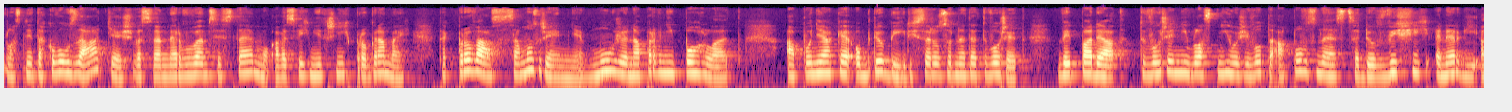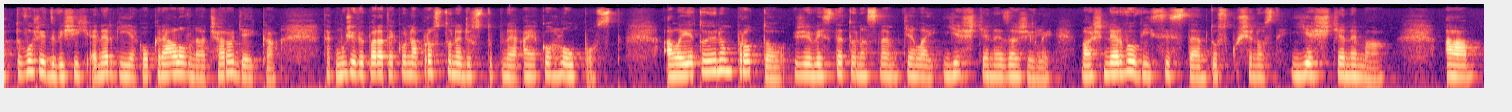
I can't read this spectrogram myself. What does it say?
vlastně takovou zátěž ve svém nervovém systému a ve svých vnitřních programech, tak pro vás samozřejmě může na první pohled a po nějaké období, když se rozhodnete tvořit, vypadat tvoření vlastního života a povznést se do vyšších energií a tvořit z vyšších energií jako královna, čarodějka, tak může vypadat jako naprosto nedostupné a jako hloupost. Ale je to jenom proto, že vy jste to na svém těle ještě nezažili. Váš nervový systém tu zkušenost ještě nemá. A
